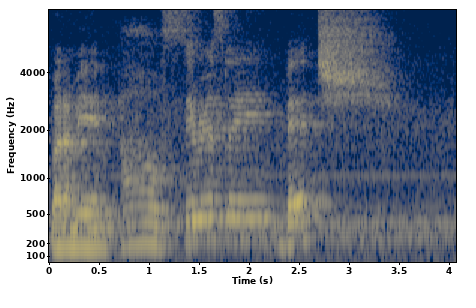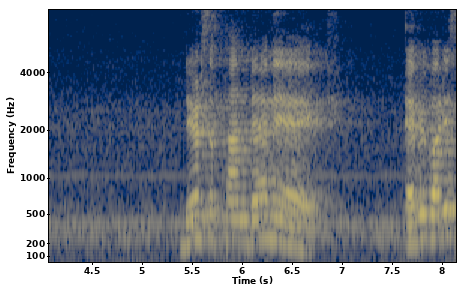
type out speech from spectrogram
but I mean, oh, seriously, bitch? There's a pandemic. Everybody's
